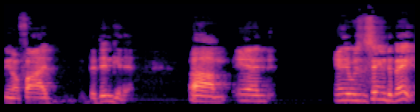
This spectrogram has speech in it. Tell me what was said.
you know five that didn't get in. Um, and and it was the same debate,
